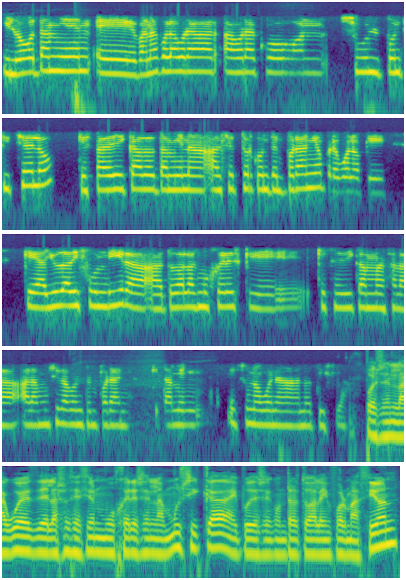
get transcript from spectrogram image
Y luego también eh, van a colaborar ahora con Sul Ponticello, que está dedicado también a- al sector contemporáneo, pero bueno, que, que ayuda a difundir a, a todas las mujeres que, que se dedican más a la, a la música contemporánea, que también es una buena noticia. Pues en la web de la Asociación Mujeres en la Música, ahí puedes encontrar toda la información.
